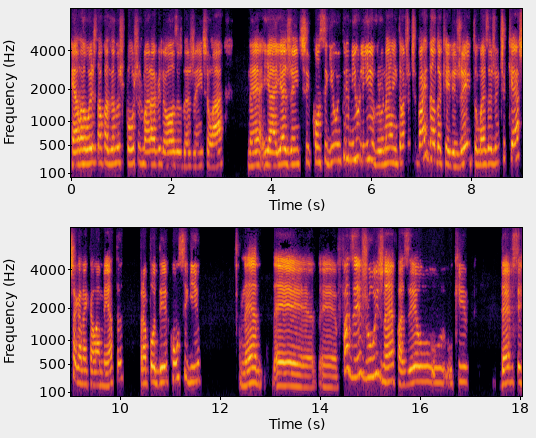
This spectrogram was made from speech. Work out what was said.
Ela hoje está fazendo os posts maravilhosos da gente lá, né? E aí a gente conseguiu imprimir o livro, né? Então a gente vai dando aquele jeito, mas a gente quer chegar naquela meta para poder conseguir né, é, é, fazer jus, né, fazer o, o que deve ser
